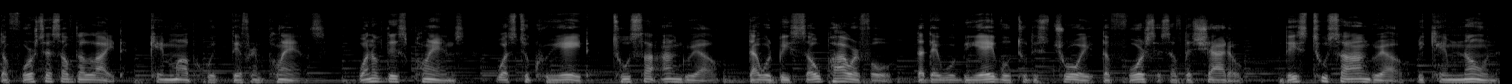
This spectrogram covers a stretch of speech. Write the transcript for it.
the forces of the light came up with different plans. One of these plans was to create two Sa'angreal that would be so powerful that they would be able to destroy the forces of the shadow. These two Sa'angreal became known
